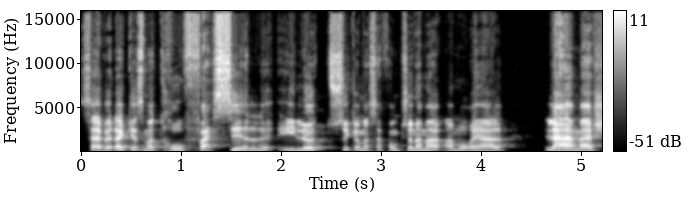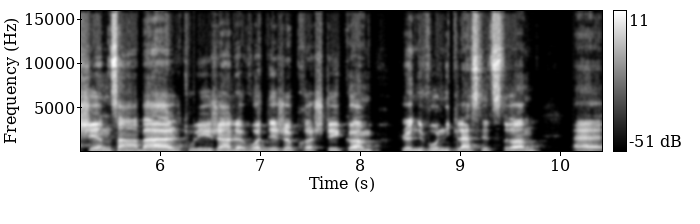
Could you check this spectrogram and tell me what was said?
ça avait l'air quasiment trop facile. Et là, tu sais comment ça fonctionne à, à Montréal. La machine s'emballe. Tous les gens le voient déjà projeté comme le nouveau Niklas Lidstrom. Euh,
